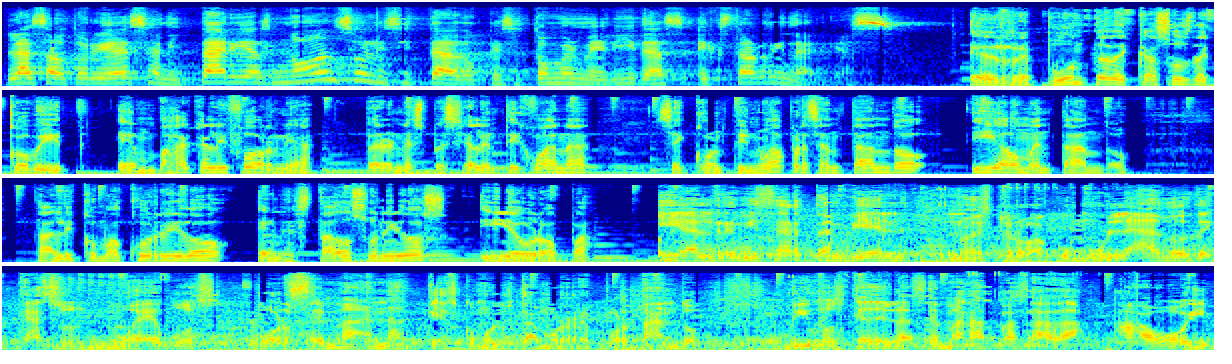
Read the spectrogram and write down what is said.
las autoridades sanitarias no han solicitado que se tomen medidas extraordinarias. El repunte de casos de COVID en Baja California, pero en especial en Tijuana, se continúa presentando y aumentando tal y como ha ocurrido en Estados Unidos y Europa. Y al revisar también nuestro acumulado de casos nuevos por semana, que es como lo estamos reportando, vimos que de la semana pasada a hoy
